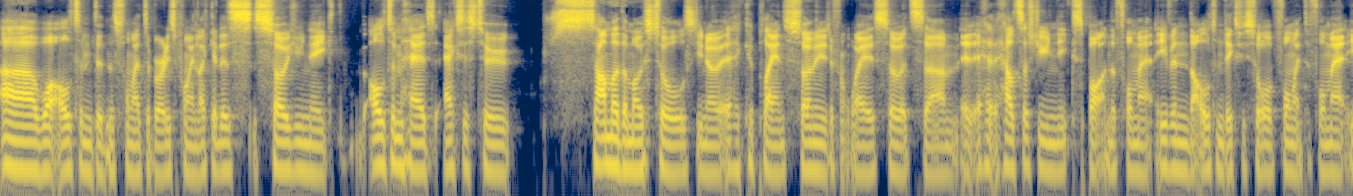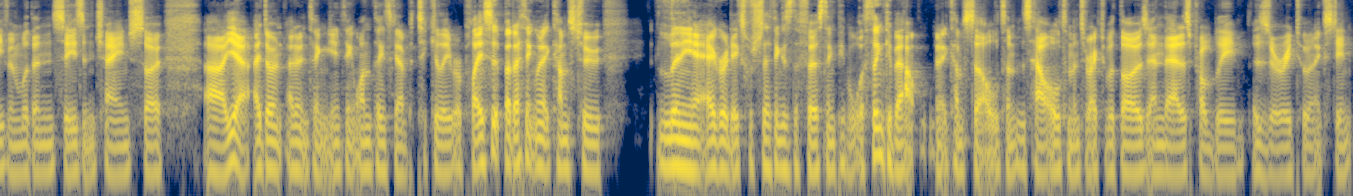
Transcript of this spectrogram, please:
uh what Oldhim did in this format. To Brodie's point, like it is so unique. Oldhim had access to some of the most tools. You know, it could play in so many different ways. So it's um it, it held such a unique spot in the format. Even the Ultimate decks we saw format to format, even within season change. So uh, yeah, I don't I don't think anything one thing's going to particularly replace it. But I think when it comes to linear aggro decks, which I think is the first thing people will think about when it comes to Oldhim, is how Oldhim interacted with those, and that is probably Uzuri to an extent.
